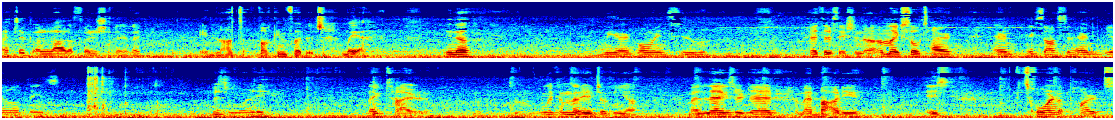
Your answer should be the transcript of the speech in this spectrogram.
I took a lot of footage today. Like a lot of fucking footage. But yeah, you know, we are going to head to the station now. I'm like so tired and exhausted and beyond all things. Mr. Worley, like tired. Like I'm not even joking, y'all. My legs are dead and my body is torn apart.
